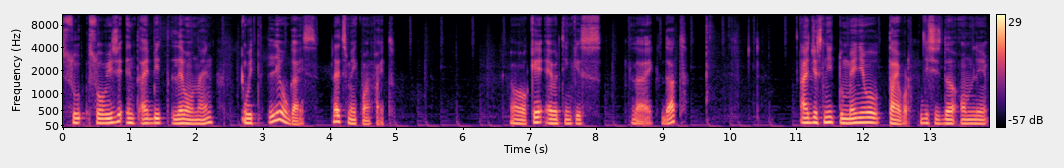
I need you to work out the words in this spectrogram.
so, so easy and I beat level 9 with Leo guys. Let's make one fight. Okay, everything is like that. I just need to manual tower. This is the only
